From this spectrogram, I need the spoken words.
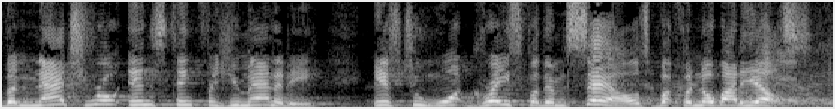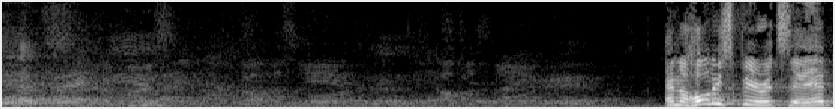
The natural instinct for humanity is to want grace for themselves, but for nobody else. And the Holy Spirit said,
